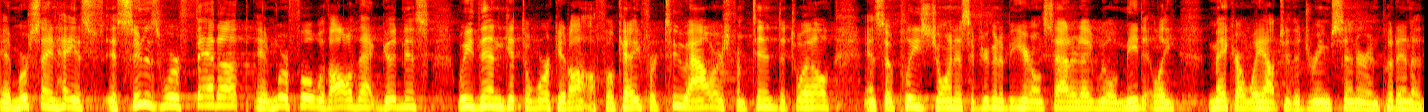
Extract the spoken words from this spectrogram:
And we're saying, hey, as, as soon as we're fed up and we're full with all of that goodness, we then get to work it off, okay, for two hours from 10 to 12. And so please join us. If you're going to be here on Saturday, we'll immediately make our way out to the Dream Center and put in a,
